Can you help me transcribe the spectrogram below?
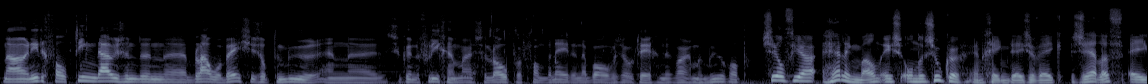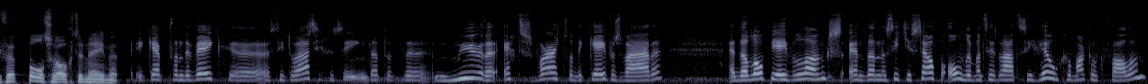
nou in ieder geval tienduizenden uh, blauwe beestjes op de muur. En uh, ze kunnen vliegen, maar ze lopen van beneden naar boven zo tegen de warme muur op. Sylvia Hellingman is onderzoeker en ging deze week zelf even polshoogte nemen. Ik heb van de week uh, een situatie gezien dat de muren echt zwart van de kevers waren. En dan loop je even langs en dan zit je zelf onder, want ze laten zich heel gemakkelijk vallen.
